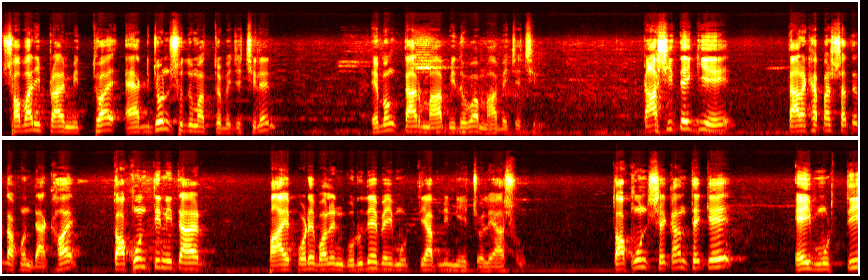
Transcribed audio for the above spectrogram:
সবারই প্রায় মৃত্যু হয়। একজন শুধুমাত্র বেঁচেছিলেন এবং তার মা বিধবা মা বেঁচেছিলেন কাশিতে গিয়ে তারাখাপার সাথে তখন দেখা হয়। তখন তিনি তার পায়ে পড়ে বলেন, গুরুদেব, এই মূর্তি আপনি নিয়ে চলে আসুন। তখন সেখান থেকে এই মূর্তি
